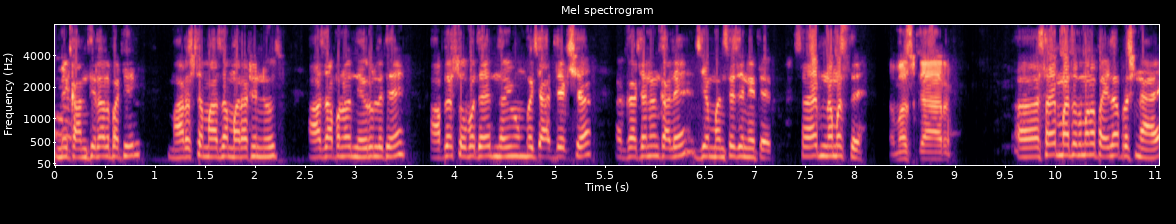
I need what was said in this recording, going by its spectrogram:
मी कांतीलाल पाटील महाराष्ट्र माझा मराठी न्यूज. आज आपण नेहरू येथे आपल्यासोबत आहेत नवी मुंबईचे अध्यक्ष गजानन काले जे मनसेचे नेते आहेत. साहेब नमस्ते. नमस्कार. साहेब माझा तुम्हाला पहिला प्रश्न आहे.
